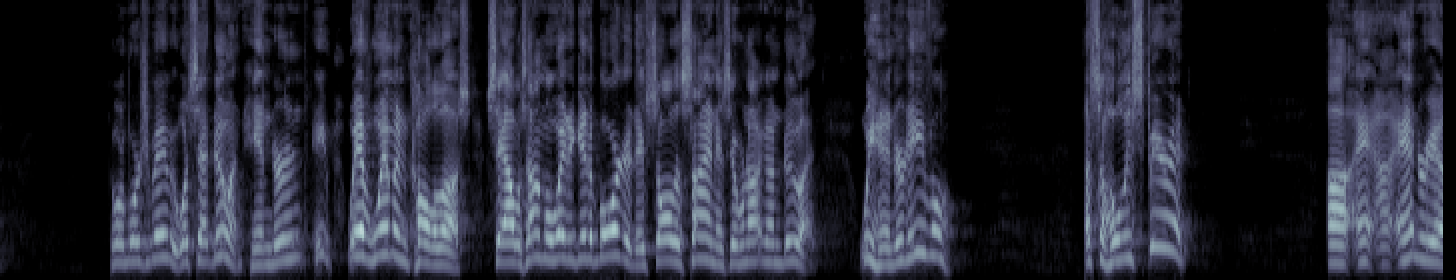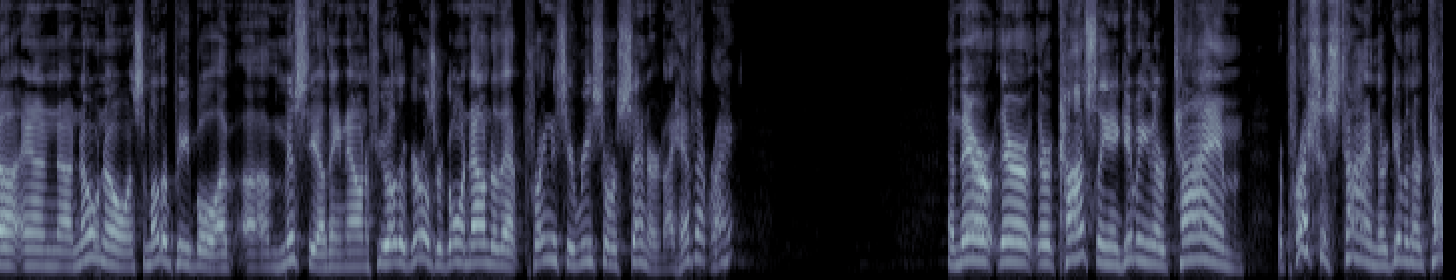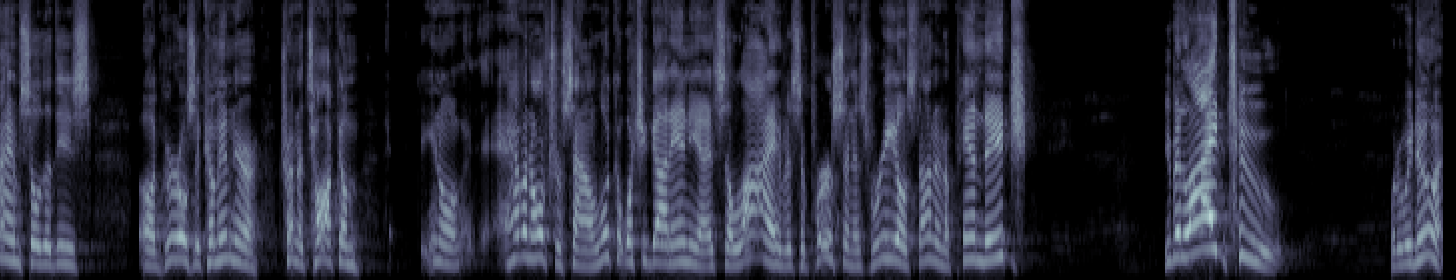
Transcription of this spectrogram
Don't abort your baby. What's that doing? Hindering. We have women call us, say, I was on my way to get aborted. They saw the sign, they said, We're not going to do it. We hindered evil. That's the Holy Spirit. Uh, uh Andrea and uh, No No and some other people, I've uh, uh, Misty, I think now, and a few other girls are going down to that pregnancy resource center. Did I have that right? And they're they're they're constantly giving their time, their precious time. They're giving their time so that these uh, girls that come in there trying to talk them, you know, have an ultrasound. Look at what you got in you. It's alive. It's a person. It's real. It's not an appendage. You've been lied to. What are we doing?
